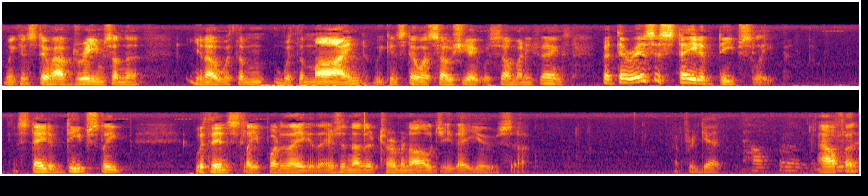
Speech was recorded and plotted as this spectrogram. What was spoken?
We can still have dreams on the, you know, with the with the mind. We can still associate with so many things. But there is a state of deep sleep, a state of deep sleep within sleep. What do they? There's another terminology they use. Uh, I forget. Alpha. Alpha?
